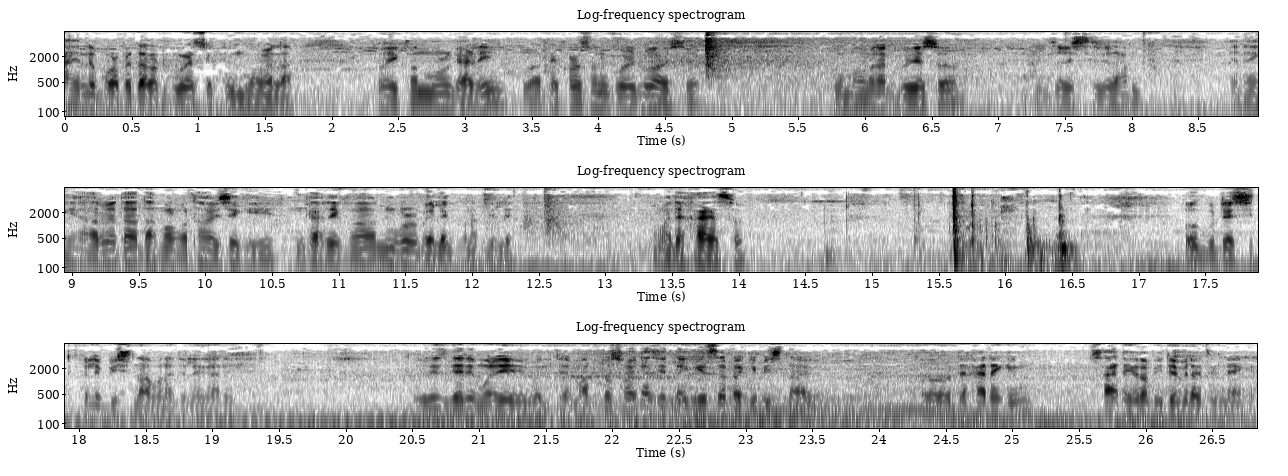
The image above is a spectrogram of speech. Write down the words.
আহিলোঁ বৰপেটাত গৈ আছোঁ কুম্ভ মেলা। তো এইখন মোৰ গাড়ী পূৰা ডেক'ৰেশ্যন কৰি লোৱা হৈছে। কুম্ভ মেলাত গৈ আছোঁ। জয় শ্ৰীৰাম। এনেকৈ আৰু এটা ডাঙৰ কথা হৈছে কি গাড়ীখন মোৰ বেলেগ বনাই দিলে মই দেখাই আছোঁ। অ' গোটেই চিট খুলি বিচনা বনাই দিলে গাড়ী। টুৰিষ্ট গাড়ী মোৰ এই হৈ গ'ল এতিয়া। মাত্ৰ ছয়টা চিট লাগি আছে বাকী বিচনা হৈ গ'ল। তো দেখাই থাকিম চাই থাকিব ভিডিঅ'বিলাক ধুনীয়াকৈ।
